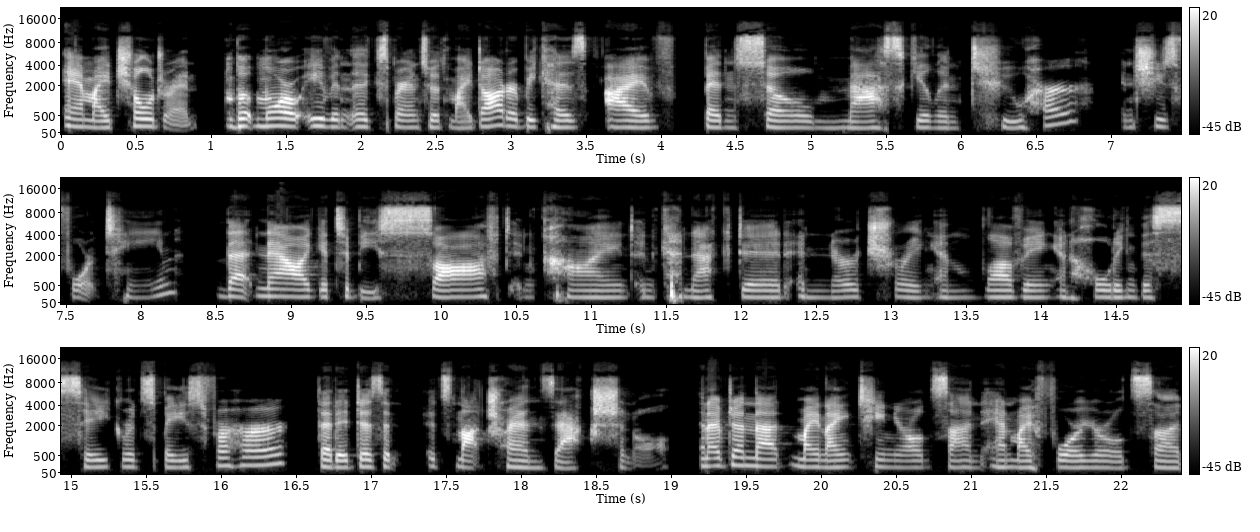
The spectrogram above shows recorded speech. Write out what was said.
and my children, but more even the experience with my daughter because I've been so masculine to her and she's 14 that now I get to be soft and kind and connected and nurturing and loving and holding this sacred space for her that it doesn't, it's not transactional. And I've done that my 19 year old son and my four year old son.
